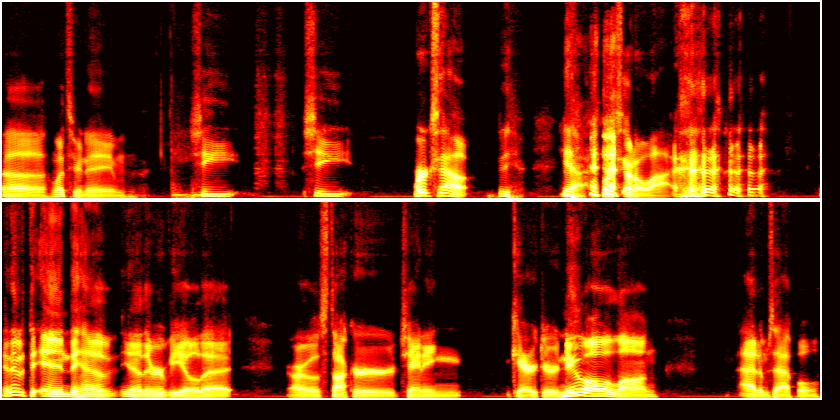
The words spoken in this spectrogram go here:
uh what's her name? She she works out. Yeah works out a lot and then at the end they have you know they reveal that our little Stockard Channing character, knew all along. Adam's apple.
